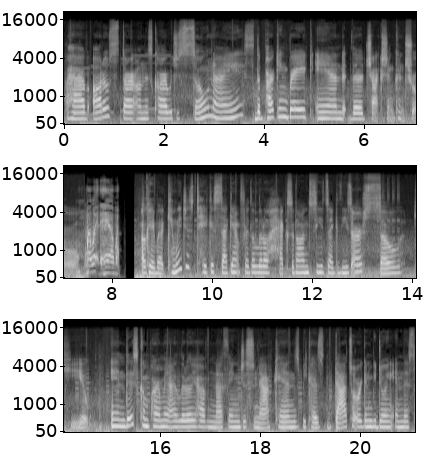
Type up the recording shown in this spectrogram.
I have auto start on this car which is so nice. The parking brake and the traction control. Okay, but can we just take a second for the little hexagon seats? Like these are so cute. In this compartment, I literally have nothing, just napkins because that's what we're gonna be doing in this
